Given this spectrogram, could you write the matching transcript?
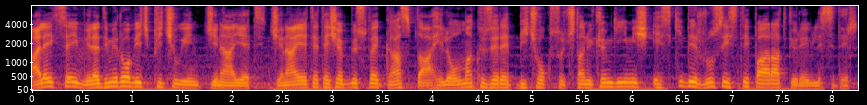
Alexey Vladimirovich Pichugin cinayet, cinayete teşebbüs ve gasp dahil olmak üzere birçok suçtan hüküm giymiş eski bir Rus istihbarat görevlisidir.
